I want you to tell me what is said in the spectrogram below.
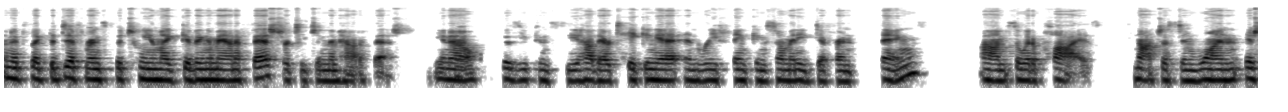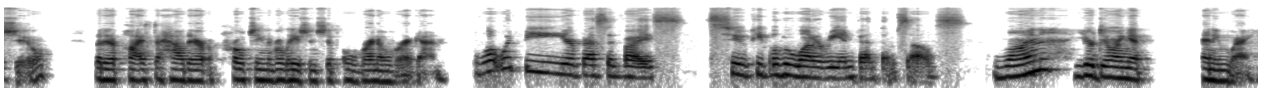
And it's like the difference between like giving a man a fish or teaching them how to fish you know? Because you can see how they're taking it and rethinking so many different things. Um, so it applies not just in one issue but it applies to how they're approaching the relationship over and over again. What would be your best advice to people who want to reinvent themselves? One, you're doing it anyway.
